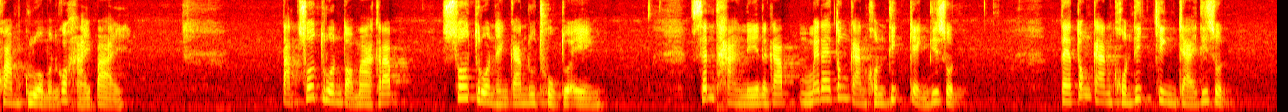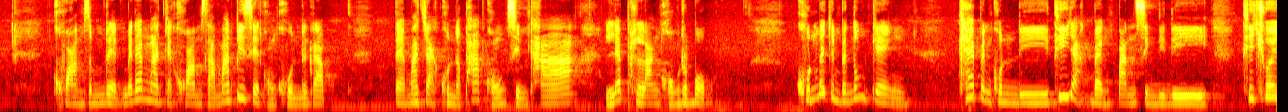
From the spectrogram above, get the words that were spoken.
ความกลัวมันก็หายไป ตัดโซ่ตรวนต่อมาครับ โซ่ตรวนแห่งการดูถูกตัวเอง เส้นทางนี้นะครับไม่ได้ต้องการคนที่เก่งที่สุด แต่ต้องการคนที่จริงใจที่สุด ความสำเร็จไม่ได้มาจากความสามารถพิเศษของคุณนะครับ แต่มาจากคุณภาพของสินค้าและพลังของระบบ คุณไม่จำเป็นต้องเก่ง แค่เป็นคนดีที่อยากแบ่งปันสิ่งดีๆ ที่ช่วย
